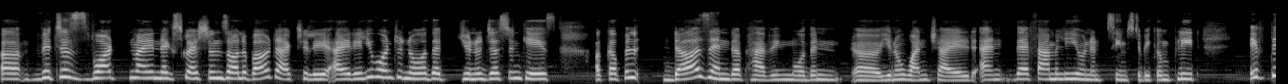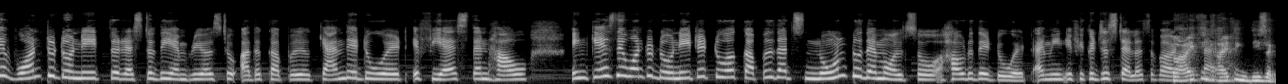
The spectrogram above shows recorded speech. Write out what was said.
Uh, which is what my next question is all about, actually. I really want to know that, you know, just in case a couple does end up having more than, uh, you know, one child and their family unit seems to be complete, if they want to donate the rest of the embryos to other couple can they do it? If yes then how? In case they want to donate it to a couple that's known to them also how do they do it? I mean if you could just tell us about no, i think that. i think these are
